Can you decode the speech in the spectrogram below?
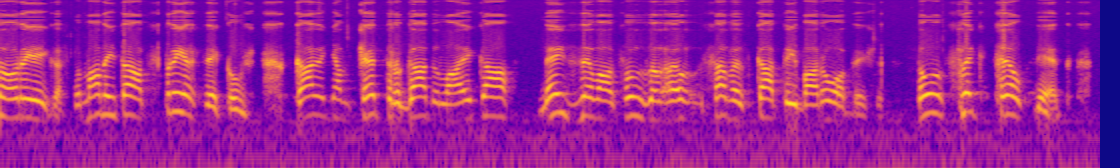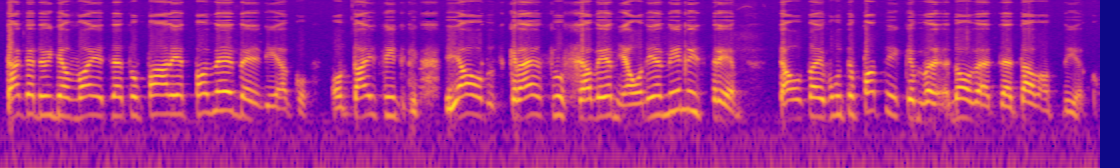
no Rīgas. Man ir tāds priekšlikums, ka viņam četru gadu laikā neizdevās uz uh, savas kārtībā robežas nu, slikts celtnieks. Tagad viņam vajadzētu pāriet pa mēbelnieku un taisīt jaunus krēslus saviem jauniem ministriem. Tautai būtu patīkami novērtēt talantīgu.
